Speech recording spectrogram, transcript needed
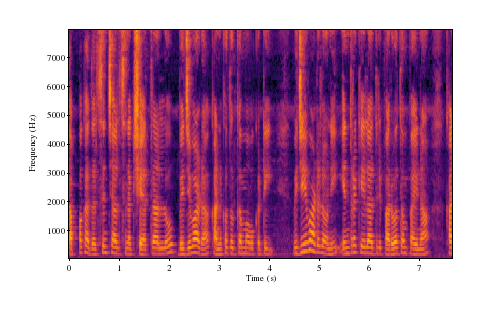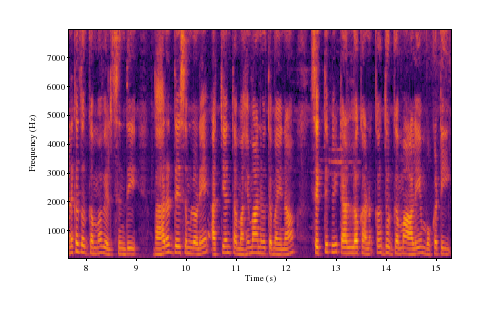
తప్పక దర్శించాల్సిన క్షేత్రాల్లో బెజవాడ కనకదుర్గమ్మ ఒకటి విజయవాడలోని ఇంద్రకీలాద్రి పర్వతం పైన కనకదుర్గమ్మ వెలిసింది. భారతదేశంలోనే అత్యంత మహిమాన్వితమైన శక్తిపీఠాల్లో కనకదుర్గమ్మ ఆలయం ఒకటి.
